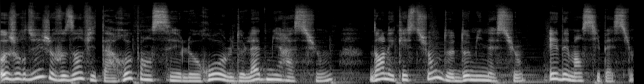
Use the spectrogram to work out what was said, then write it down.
Aujourd'hui, je vous invite à repenser le rôle de l'admiration dans les questions de domination et d'émancipation.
